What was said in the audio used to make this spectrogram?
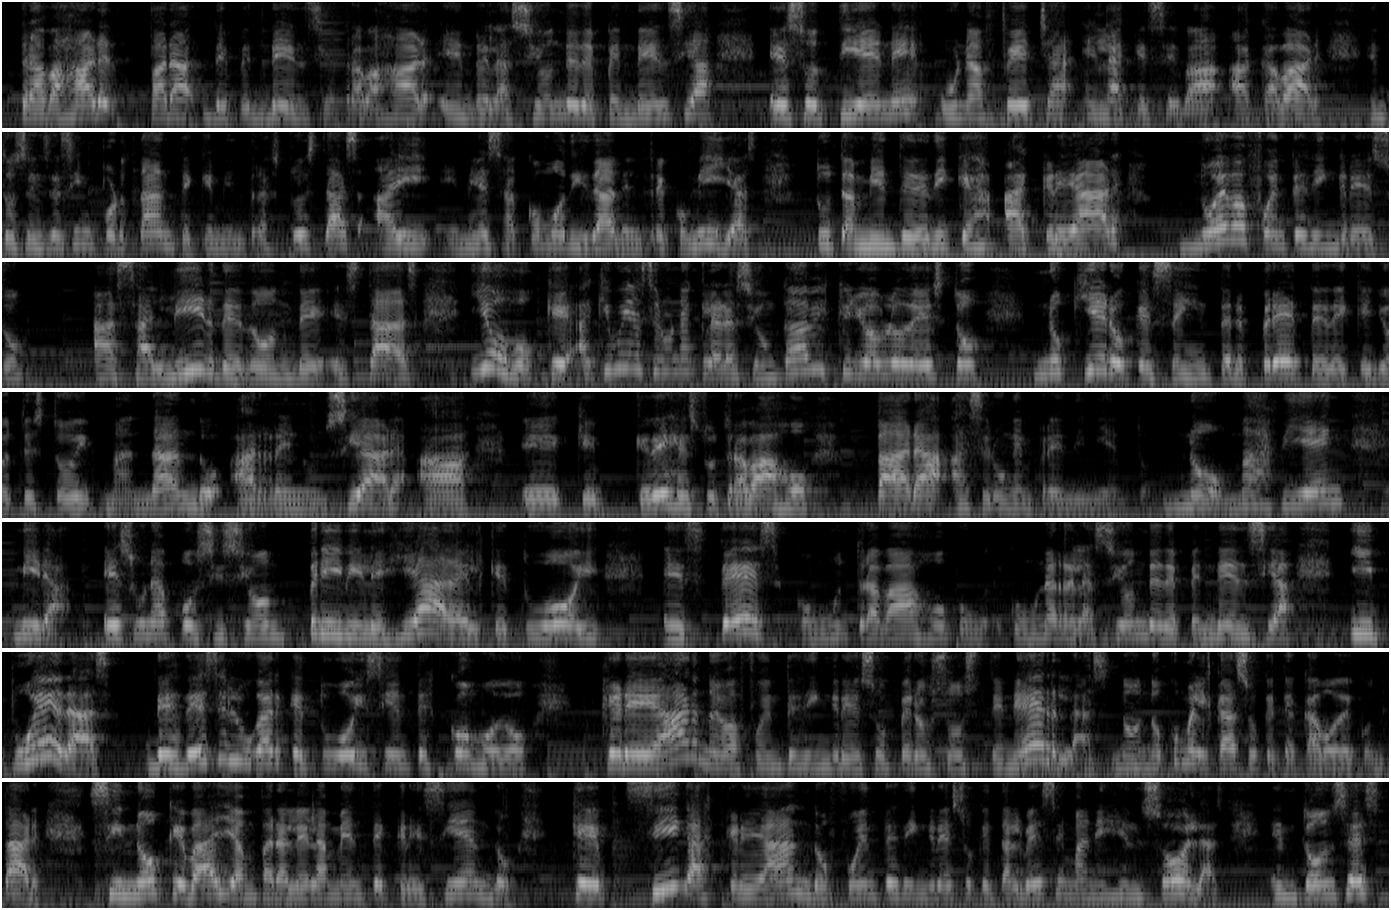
trabajar para dependencia, trabajar en relación de dependencia, eso tiene una fecha en la que se va a acabar. Entonces es importante que mientras tú estás ahí en esa comodidad, entre comillas, tú también te dediques a crear nuevas fuentes de ingreso a salir de donde estás. Y ojo, que aquí voy a hacer una aclaración. Cada vez que yo hablo de esto, no quiero que se interprete de que yo te estoy mandando a renunciar, a eh, que, que dejes tu trabajo para hacer un emprendimiento. No, más bien, mira, es una posición privilegiada el que tú hoy estés con un trabajo, con, con, una relación de dependencia y puedas desde ese lugar que tú hoy sientes cómodo, crear nuevas fuentes de ingreso, pero sostenerlas, no, no como el caso que te acabo de contar, sino que vayan paralelamente creciendo, que sigas creando fuentes de ingreso que tal vez se manejen solas. Entonces,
